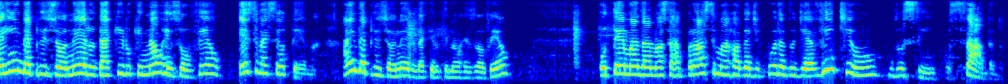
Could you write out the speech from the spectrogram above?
ainda é prisioneiro daquilo que não resolveu? Esse vai ser o tema. Ainda é prisioneiro daquilo que não resolveu? O tema da nossa próxima roda de cura do dia 21 do 5, sábado.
